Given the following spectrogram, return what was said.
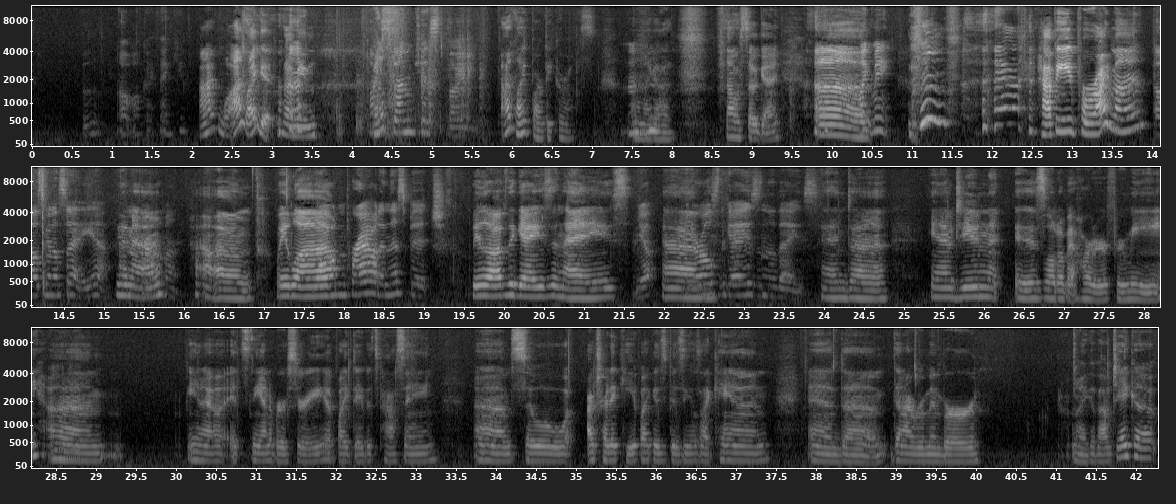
Ooh. Oh, okay. Thank you. I, well, I like it. I mean, I'm sun kissed by you. I like Barbie girls. Oh my Mhm. god. That was so gay. Um, Like me. Happy Pride Month. I was gonna say, yeah. You know. Um, we love Loud and proud in this bitch. we love the gays and theys. Yep. Um, the girls, the gays, and the theys. and uh, you know June is a little bit harder for me. Mm-hmm. Um, you know, it's the anniversary of like David's passing. Um, so I try to keep like as busy as I can, and um, then I remember like about Jacob,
